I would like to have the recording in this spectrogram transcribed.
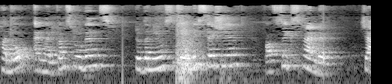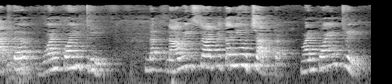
Hello and welcome students to the new English session of 6th standard, chapter 1.3. Now we'll start with a new chapter, 1.3.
